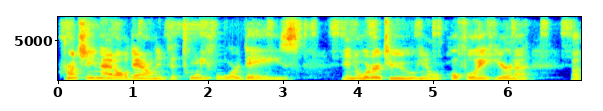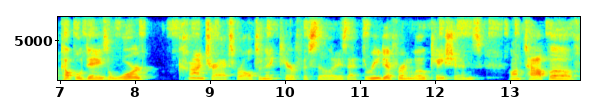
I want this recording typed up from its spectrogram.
crunching that all down into 24 days in order to, you know, hopefully here in a, a couple days award contracts for alternate care facilities at three different locations on top of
